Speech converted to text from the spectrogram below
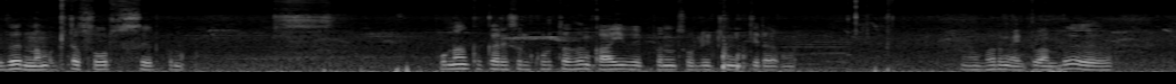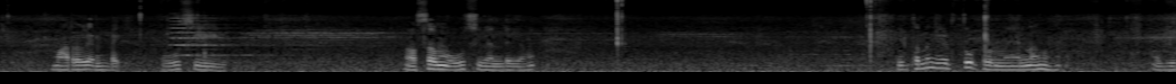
இது நம்மக்கிட்ட சோர்ஸ் இருக்கணும். புண்ணாக்கு கரைசல் கொடுத்தா தான் காய் வைப்பேன்னு சொல்லிட்டு நிற்கிறாங்க பாருங்க இப்போ வந்து மரவெண்டை ஊசி ரசம் ஊசி வெந்தயம். இதெல்லாம் எடுத்து விட்றணும் என்ன? ஐயோ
